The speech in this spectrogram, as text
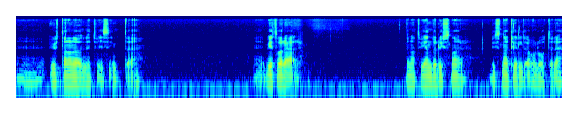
Eh, Utan att nödvändigtvis inte eh, veta vad det är. Men att vi ändå lyssnar, lyssnar till det och låter det,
